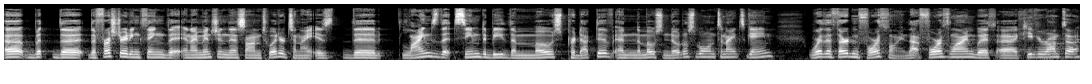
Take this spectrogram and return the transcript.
uh, but the the frustrating thing that and i mentioned this on twitter tonight is the lines that seemed to be the most productive and the most noticeable in tonight's game were the third and fourth line that fourth line with uh, Kiviranta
